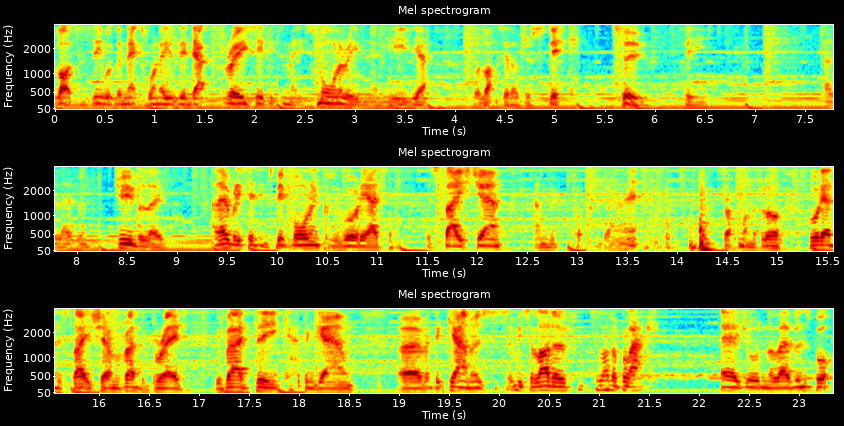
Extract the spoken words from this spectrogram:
Like to see what the next one is, the adapt 3, see if it's made it smaller, even any easier. But like I said, I'll just stick to the 11 Jubilee. And everybody says it's a bit boring because we've already had the Space Jam and we put them down it, drop them on the floor. We've already had the Space Jam, we've had the bread, we've had the cap and gown, uh, the gammas. So it's a lot of it's a lot of black Air Jordan 11s, but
